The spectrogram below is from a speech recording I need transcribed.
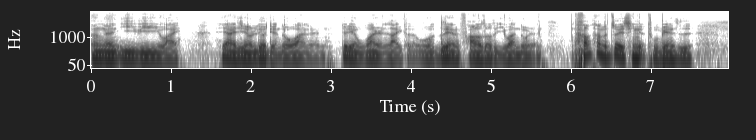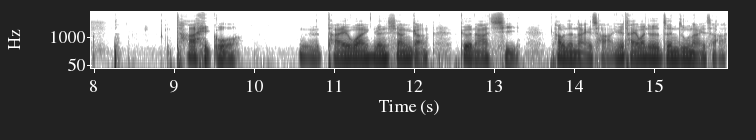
N N E V Y，现在已经有六点多万人，六点五万人 like 了。我之前发的时候是一万多人。然后他们最新的图片是泰国、那个台湾跟香港各拿起他们的奶茶，因为台湾就是珍珠奶茶，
